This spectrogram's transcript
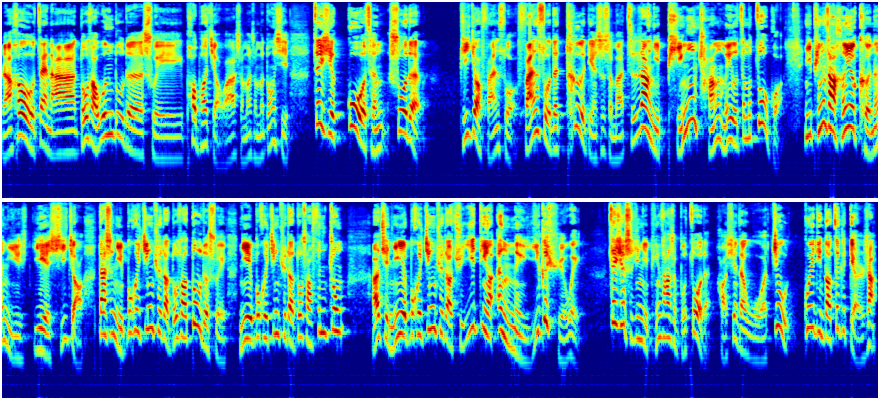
然后再拿多少温度的水泡泡脚啊，什么什么东西，这些过程说的比较繁琐。繁琐的特点是什么？是让你平常没有这么做过。你平常很有可能你也洗脚，但是你不会精确到多少度的水，你也不会精确到多少分钟，而且你也不会精确到去一定要按哪一个穴位。这些事情你平常是不做的。好，现在我就规定到这个点儿上，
